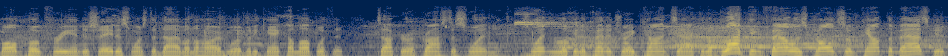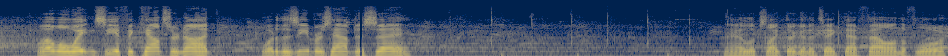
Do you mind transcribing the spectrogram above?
Ball poke free. Indrusaitis wants to dive on the hardwood, but he can't come up with it. Tucker across to Swinton. Swinton looking to penetrate contact, and a blocking foul is called, so count the basket. Well, we'll wait and see if it counts or not. What do the Zebras have to say? It looks like they're going to take that foul on the floor.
